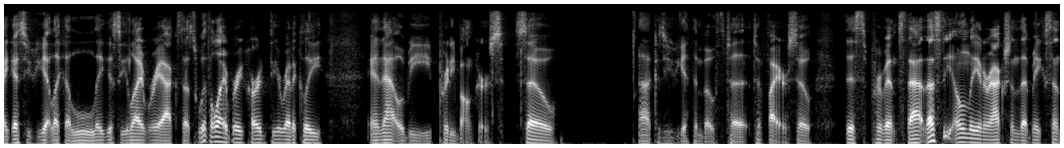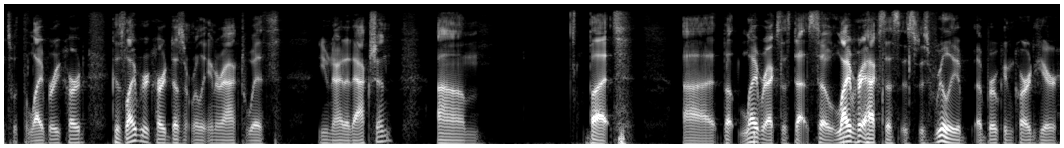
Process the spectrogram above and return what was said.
I guess you could get like a legacy library access with a library card theoretically, and that would be pretty bonkers. So, because uh, you could get them both to, to fire. So this prevents that. That's the only interaction that makes sense with the library card, because library card doesn't really interact with United Action. Um, but uh, but library access does. So library access is, is really a, a broken card here,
